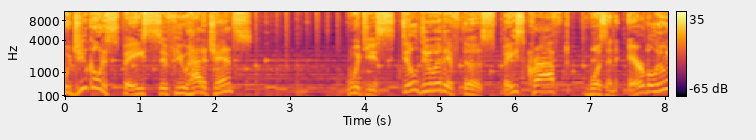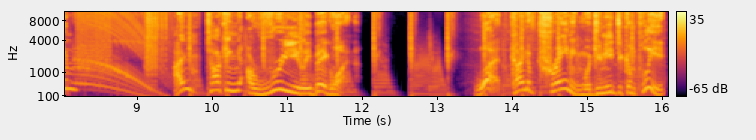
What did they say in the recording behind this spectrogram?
Would you go to space if you had a chance? Would you still do it if the spacecraft was an air balloon? I'm talking a really big one. What kind of training would you need to complete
